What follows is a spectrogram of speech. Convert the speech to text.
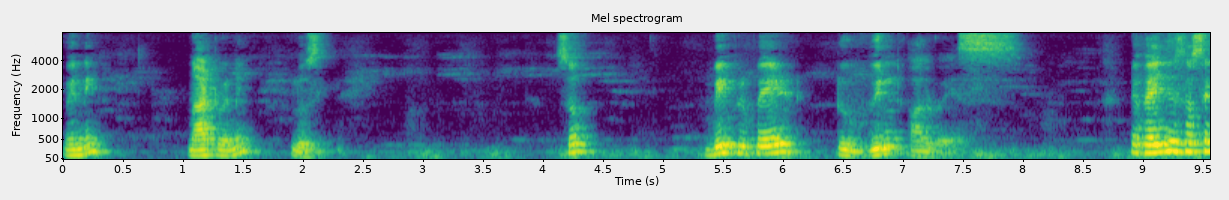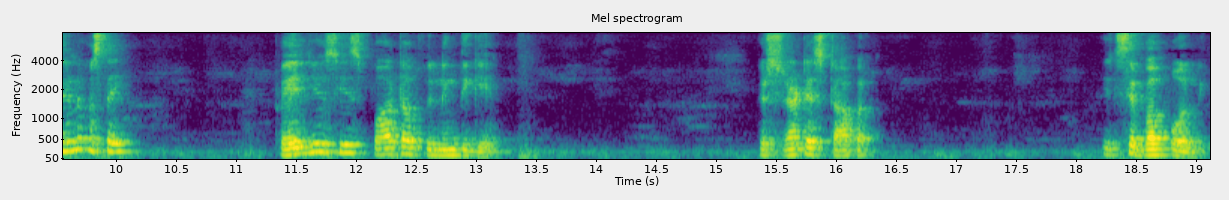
Winning not winning losing. So be prepared to win always. The failures for second mistake failures is part of winning the game. It's not a stopper. It's a bump only.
